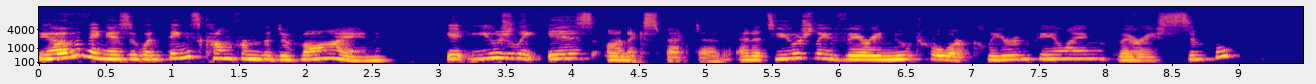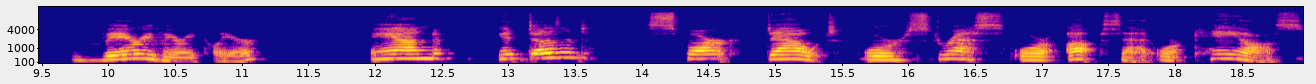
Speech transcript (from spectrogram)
The other thing is that when things come from the divine, it usually is unexpected and it's usually very neutral or clear in feeling, very simple, very, very clear. And it doesn't spark doubt or stress or upset or chaos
